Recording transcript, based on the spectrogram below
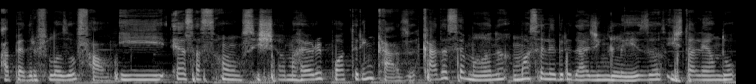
A Pedra Filosofal. E essa ação se chama Harry Potter em Casa. Cada semana, uma celebridade inglesa está lendo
